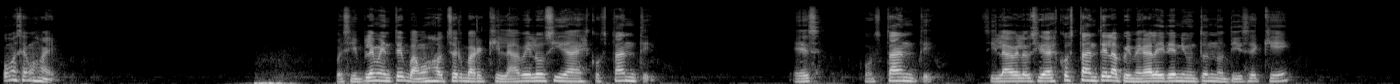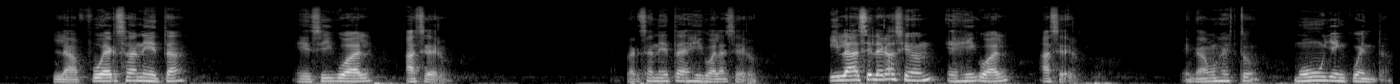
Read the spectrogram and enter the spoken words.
¿Cómo hacemos ahí? Pues simplemente vamos a observar que la velocidad es constante. Es constante. Si la velocidad es constante, la primera ley de Newton nos dice que la fuerza neta es igual a cero. La fuerza neta es igual a cero. y la aceleración es igual a cero. Tengamos esto muy en cuenta.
